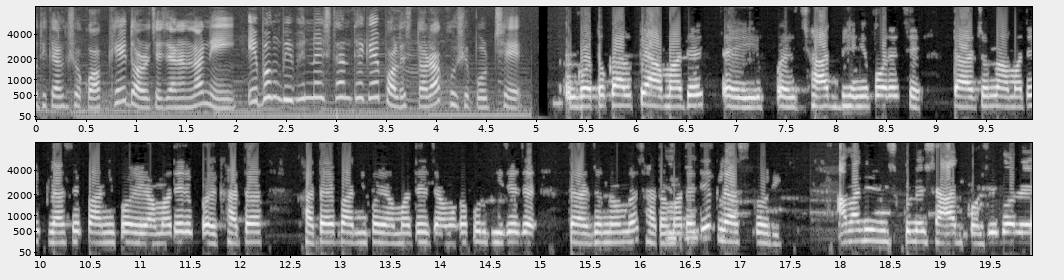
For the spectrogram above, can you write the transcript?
অধিকাংশ কক্ষে দরজা জানালা নেই এবং বিভিন্ন স্থান থেকে পলেস্তরা খসে পড়ছে। গতকালকে আমাদের এই ছাদ ভেঙে পড়েছে। তার জন্য আমাদের ক্লাসে পানি পড়ে, আমাদের খাতা, খাতায় পানি পড়ে, আমাদের জামা কাপড় ভিজে যায়। তার জন্য আমরা ছাতা মাথা দিয়ে ক্লাস করি। আমাদের স্কুলে ছাদ খসে পড়ে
